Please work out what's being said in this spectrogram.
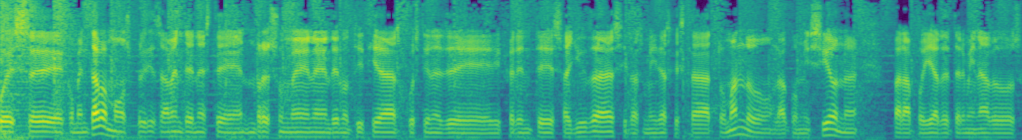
Pues eh, comentábamos precisamente en este resumen eh, de noticias cuestiones de diferentes ayudas y las medidas que está tomando la Comisión eh, para apoyar determinados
